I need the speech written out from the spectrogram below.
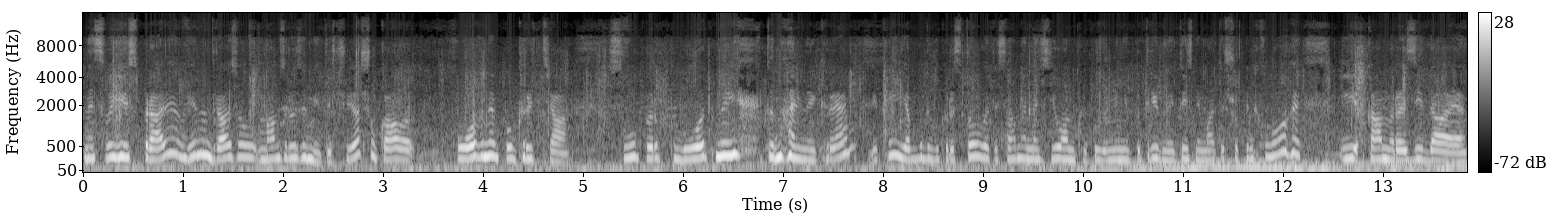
на своїй справі, він одразу мав зрозуміти, що я шукала повне покриття. Супер плотний тональний крем, який я буду використовувати саме на зйомки, коли мені потрібно йти знімати шопінг-влоги, і камера з'їдає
